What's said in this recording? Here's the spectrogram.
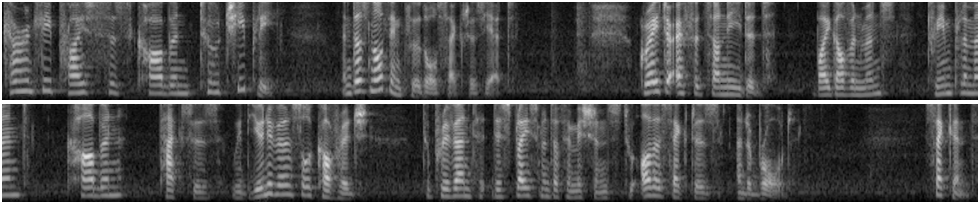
currently prices carbon too cheaply and does not include all sectors yet. Greater efforts are needed by governments to implement carbon taxes with universal coverage to prevent displacement of emissions to other sectors and abroad. Second,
